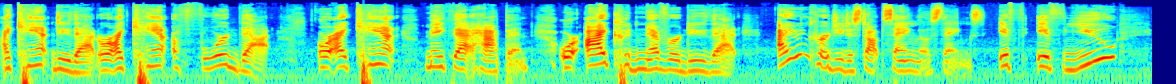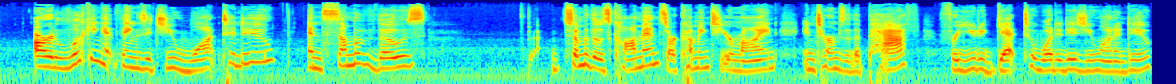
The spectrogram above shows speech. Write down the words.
I can't do that, or I can't afford that, or I can't make that happen, or I could never do that. I encourage you to stop saying those things. If if you are looking at things that you want to do and some of those some of those comments are coming to your mind in terms of the path for you to get to what it is you want to do,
